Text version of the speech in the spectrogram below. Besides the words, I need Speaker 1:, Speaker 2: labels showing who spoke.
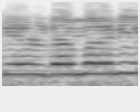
Speaker 1: ಕೇಳ್ದ ಮನಿ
